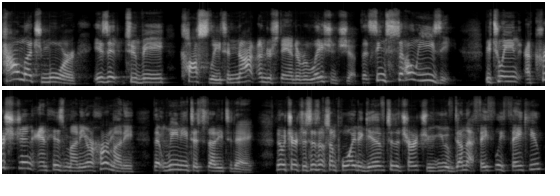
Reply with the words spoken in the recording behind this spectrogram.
how much more is it to be costly to not understand a relationship that seems so easy between a Christian and his money or her money that we need to study today? No, church, this isn't some ploy to give to the church. You, you have done that faithfully. Thank you.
